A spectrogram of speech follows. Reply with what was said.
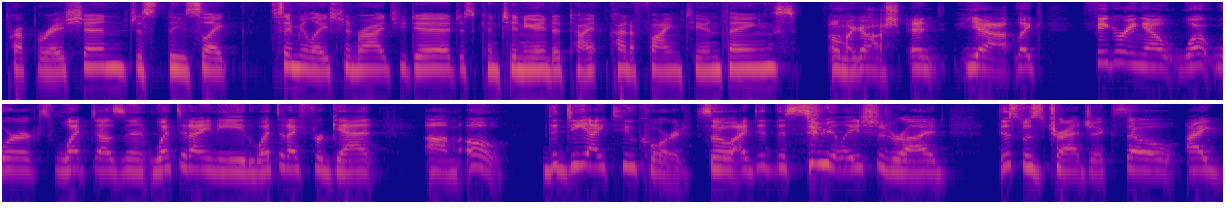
preparation, just these like simulation rides you did, just continuing to t- kind of fine tune things. Oh my gosh. And yeah, like figuring out what works, what doesn't, what did I need, what did I forget? Um, oh, the Di2 cord. So I did this simulation ride. This was tragic. So I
